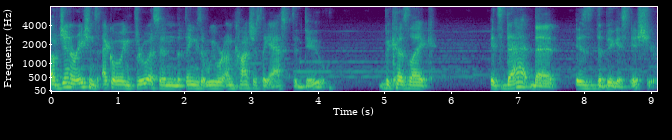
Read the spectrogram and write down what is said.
of generations echoing through us and the things that we were unconsciously asked to do. Because like it's that that is the biggest issue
